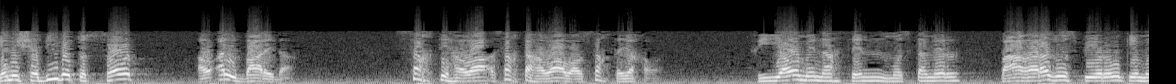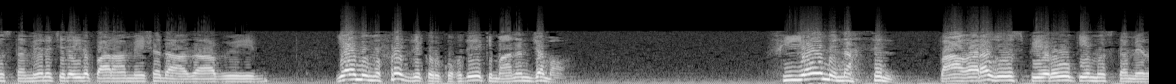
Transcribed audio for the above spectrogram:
یعنی شدیدت الصوت او البارده سخت هوا سخت هوا او سخت یخ هوا فی یوم نحس مستمر باغرز اوس پیرو کې مستمر چې د لپاره همیشه د عذاب وي یوم مفرد ذکر کو خدای کې مانن جمع فی یوم نحس باغرز اوس پیرو کې مستمر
